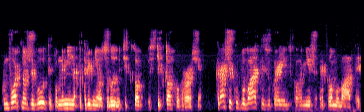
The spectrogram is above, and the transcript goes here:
комфортно живу. Типу, мені не потрібні особливо TikTok, з Тіктоку гроші. Краще купувати з українського ніж рекламувати.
